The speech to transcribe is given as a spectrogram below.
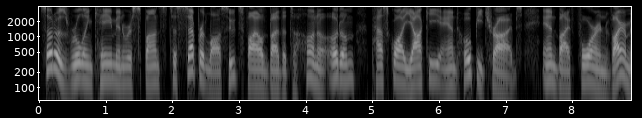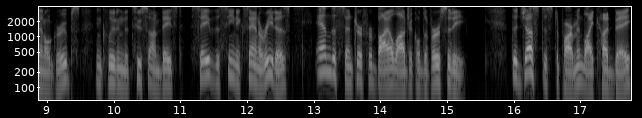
Soto's ruling came in response to separate lawsuits filed by the Tohono O'odham, Pascua Yaqui, and Hopi tribes, and by four environmental groups, including the Tucson based Save the Scenic Santa Ritas and the Center for Biological Diversity. The Justice Department, like Hudbay,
